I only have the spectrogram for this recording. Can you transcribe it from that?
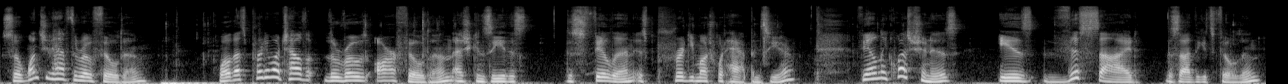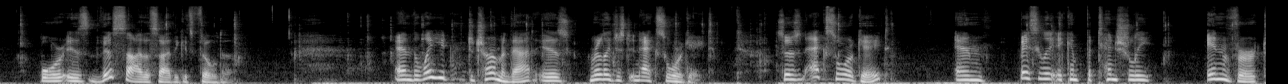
So once you have the row filled in, well, that's pretty much how the, the rows are filled in. As you can see, this, this fill-in is pretty much what happens here. The only question is, is this side the side that gets filled in, or is this side the side that gets filled in? And the way you determine that is really just an XOR gate. So there's an XOR gate, and basically it can potentially invert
